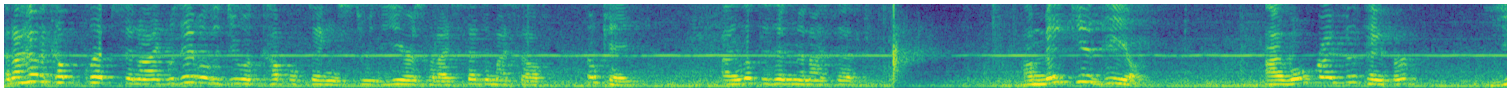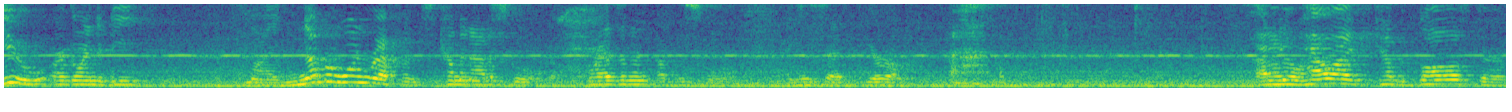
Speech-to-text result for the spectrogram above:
and I had a couple clips, and I was able to do a couple things through the years, but I said to myself, okay, I looked at him and I said, I'll make you a deal. I won't write for the paper. You are going to be my number one reference coming out of school, the president of the school. And he said, you're on. I don't know how I had the balls to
